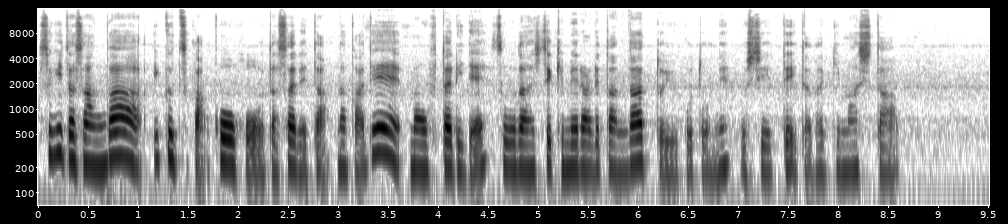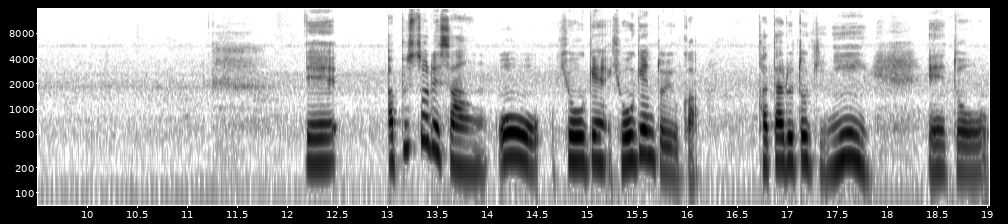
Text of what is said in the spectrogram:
杉田さんがいくつか候補を出された中で、まあ、お二人で相談して決められたんだということをね教えていただきました。でアプストレさんを表現表現というか語る時に、えーと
